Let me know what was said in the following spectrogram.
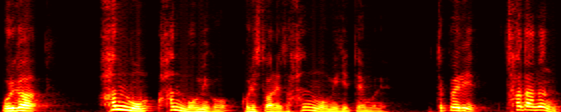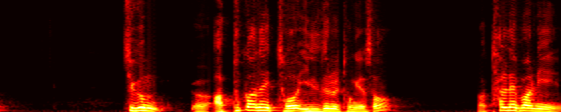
우리가 한 몸, 한 몸이고 그리스도 안에서 한 몸이기 때문에 특별히 차단은 지금 어, 아프간의 저 일들을 통해서 어, 탈레반이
